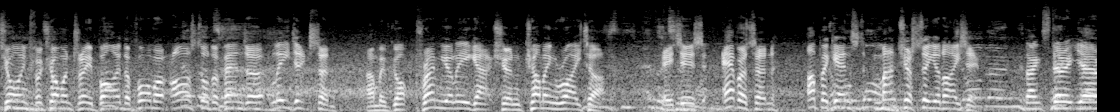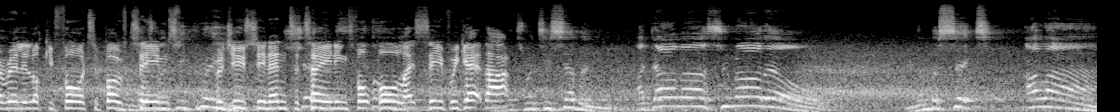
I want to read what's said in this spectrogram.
joined for commentary by the former Arsenal defender Lee Dixon. And we've got Premier League action coming right up. It is Everton up against Manchester United. Thanks, Derek. Yeah, really looking forward to both teams producing entertaining football. Let's see if we get that. 27, Adama Soumaré. Number 6, Allan.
